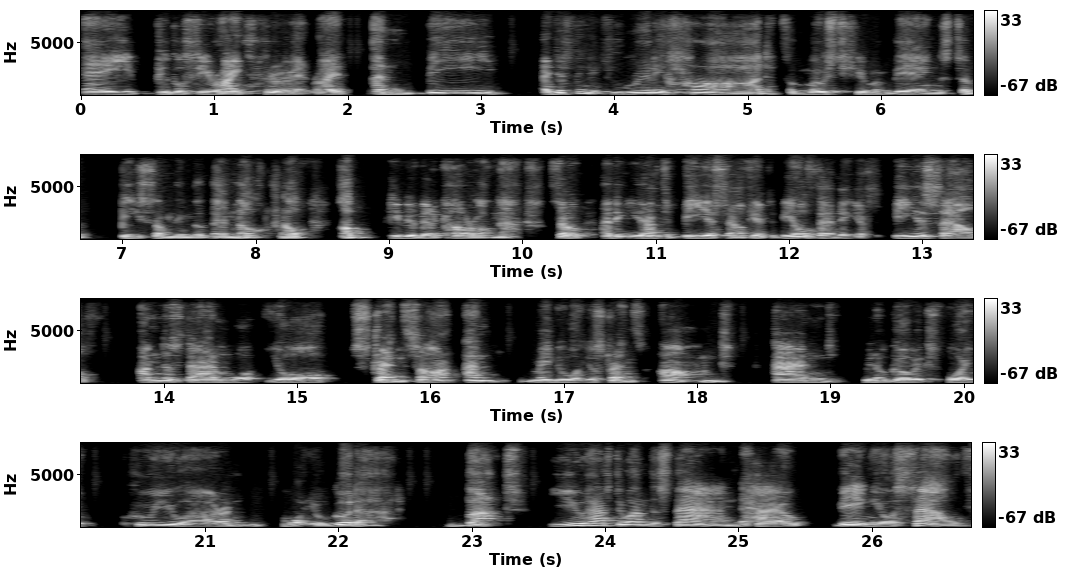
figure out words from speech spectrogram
A, people see right through it, right? And B, I just think it's really hard for most human beings to be something that they're not. And I'll, I'll give you a bit of color on that. So I think you have to be yourself. You have to be authentic. You have to be yourself, understand what your strengths are and maybe what your strengths aren't, and you know, go exploit who you are and what you're good at. But you have to understand how being yourself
